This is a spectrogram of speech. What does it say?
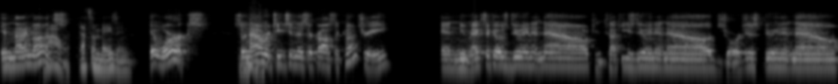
In nine months. Wow, that's amazing. It works. So wow. now we're teaching this across the country and New Mexico's doing it now, Kentucky's doing it now, Georgia's doing it now.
